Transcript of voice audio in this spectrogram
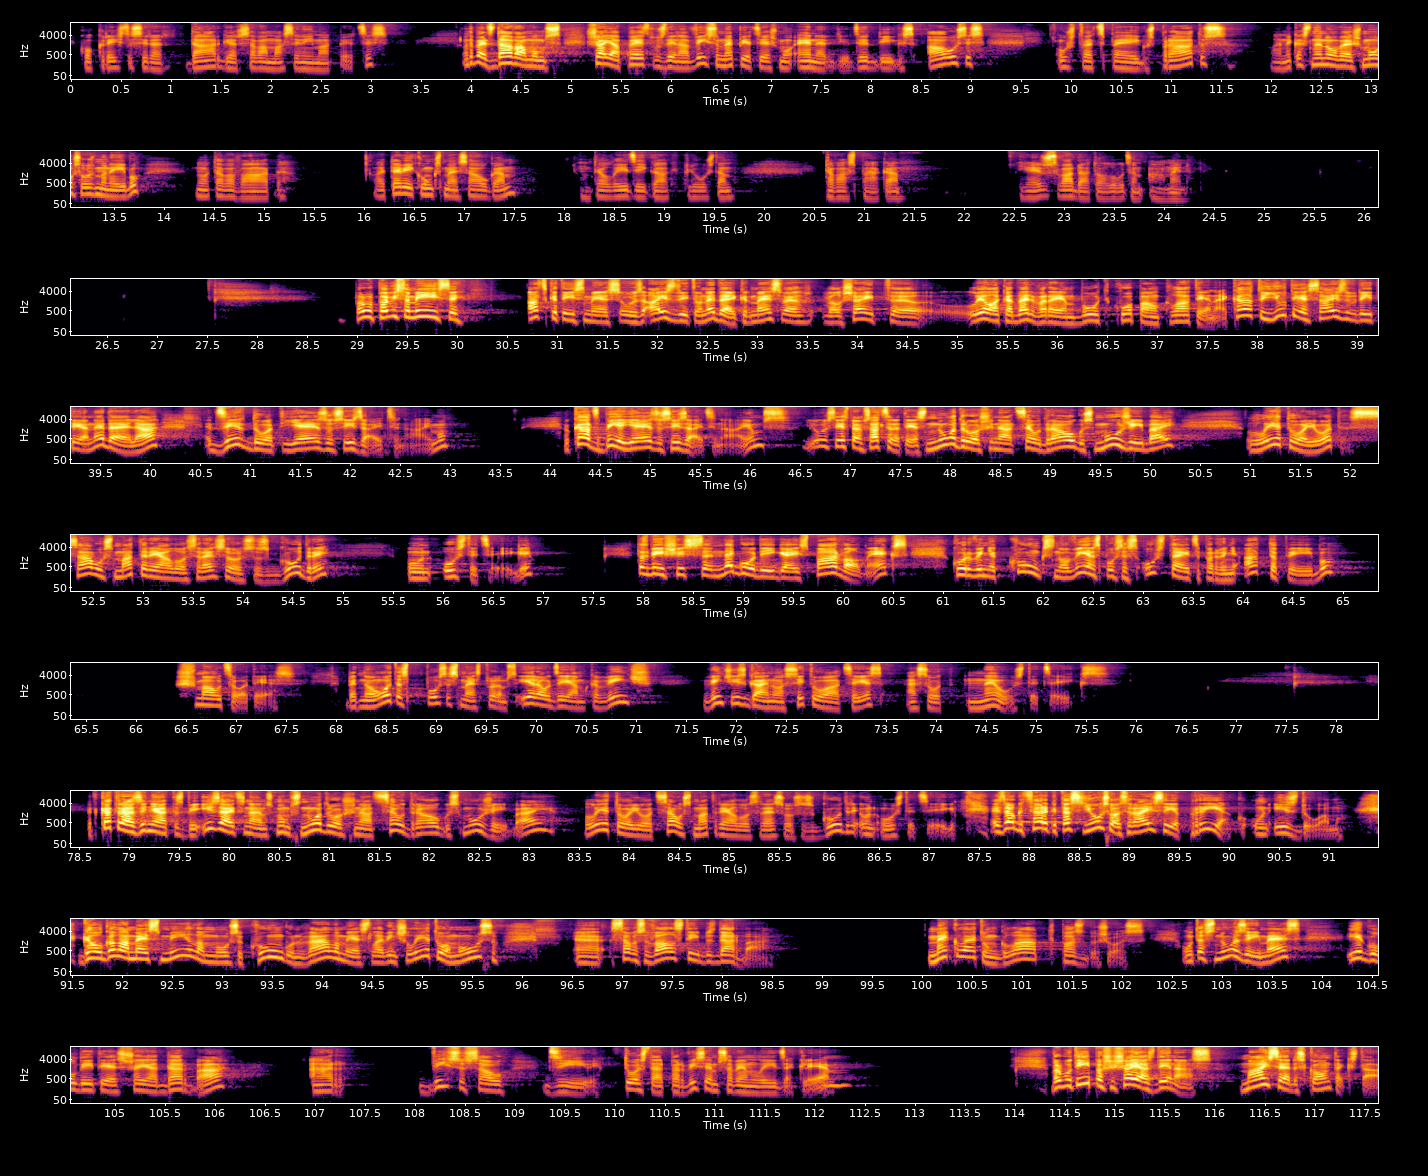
ko Kristus ir ar dārgi ar savām asinīm atpiecis. Un tāpēc dāvā mums šajā pēcpusdienā visu nepieciešamo enerģiju, dzirdīgas ausis, uztvert spējīgus prātus, lai nekas nenovērš mūsu uzmanību no tava vārda. Lai tevī, kungs, mēs augam un tev līdzīgāki kļūstam tavā spēkā. Jēzus vārdā to lūdzam, Āmen. Varbūt pavisam īsi atskatīsimies uz aizdīto nedēļu, kad mēs vēl, šeit lielākā daļa varējām būt kopā un klātienē. Kā tu jūties aizvadītajā nedēļā, dzirdot Jēzus izaicinājumu? Nu, kāds bija Jēzus izaicinājums? Jūs iespējams atceraties nodrošināt sev draugus mūžībai, lietojot savus materiālos resursus gudri un uzticīgi. Tas bija šis negodīgais pārvaldnieks, kur viņa kungs no vienas puses uzteica par viņa attapību, šmaucoties. Bet no otras puses mēs, protams, ieraudzījām, ka viņš, viņš izgāja no situācijas, esot neusticīgs. Bet katrā ziņā tas bija izaicinājums mums nodrošināt sev draugus mūžībai, lietojot savus materiālos resursus gudri un uzticīgi. Es draugi, ceru, ka tas jūsos raisīja prieku un izdomu. Galu galā mēs mīlam mūsu kungu un vēlamies, lai viņš lieto mūsu e, savas valstības darbā. Meklēt un glābt pazudušos. Un tas nozīmēs ieguldīties šajā darbā ar visu savu dzīvi, tostarp ar visiem saviem līdzekļiem. Varbūt īpaši šajās dienās, maisēdes kontekstā,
